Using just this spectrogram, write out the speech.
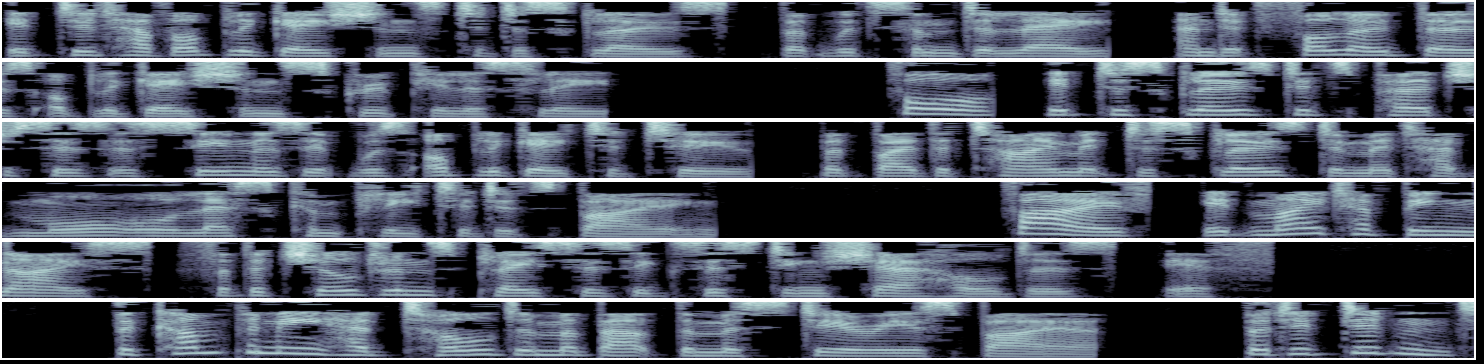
it did have obligations to disclose, but with some delay, and it followed those obligations scrupulously. 4. It disclosed its purchases as soon as it was obligated to, but by the time it disclosed them, it had more or less completed its buying. 5. It might have been nice, for the Children's Place's existing shareholders, if the company had told them about the mysterious buyer. But it didn't,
